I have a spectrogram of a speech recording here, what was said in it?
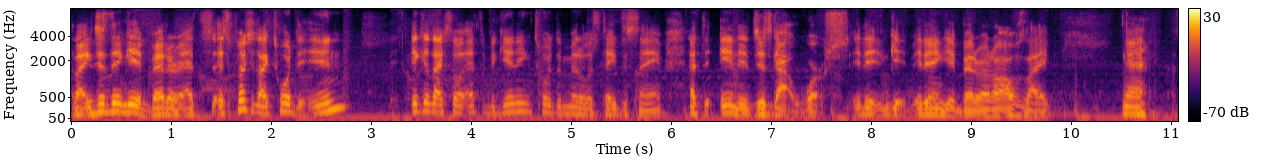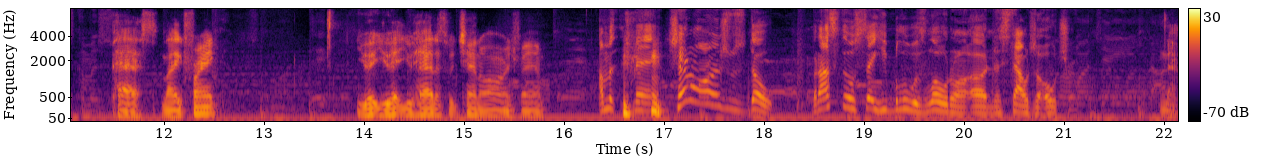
like it just didn't get better at especially like toward the end. It get like so at the beginning, toward the middle, it stayed the same. At the end, it just got worse. It didn't get it didn't get better at all. I was like, nah, pass. Like Frank, you you you had us with Channel Orange, fam. I'm a, man. Channel Orange was dope, but I still say he blew his load on uh, Nostalgia Ultra. Nah.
